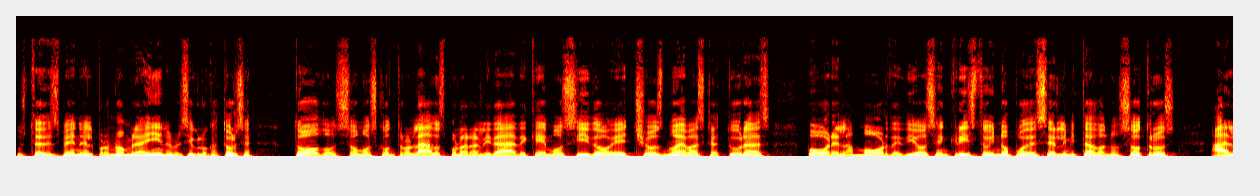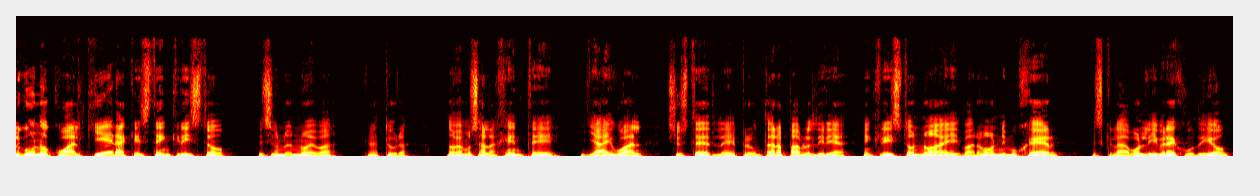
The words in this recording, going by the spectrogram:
Ustedes ven el pronombre ahí en el versículo 14. Todos somos controlados por la realidad de que hemos sido hechos nuevas criaturas por el amor de Dios en Cristo y no puede ser limitado a nosotros. Alguno cualquiera que esté en Cristo es una nueva criatura. No vemos a la gente ya igual. Si usted le preguntara a Pablo, él diría, en Cristo no hay varón ni mujer, esclavo, libre, judío,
